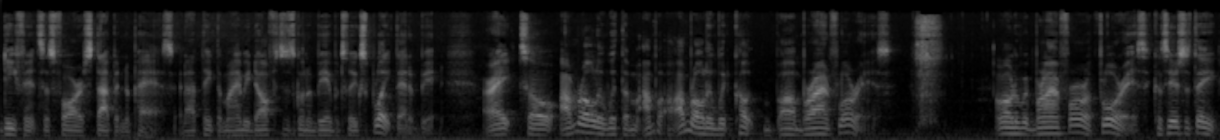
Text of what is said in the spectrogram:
defense as far as stopping the pass. And I think the Miami Dolphins is going to be able to exploit that a bit. All right. So I'm rolling with them. I'm, I'm rolling with Coach, uh, Brian Flores. I'm rolling with Brian Flores. Because here's the thing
